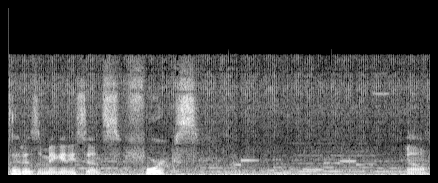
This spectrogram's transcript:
That doesn't make any sense. Forks. Oh.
